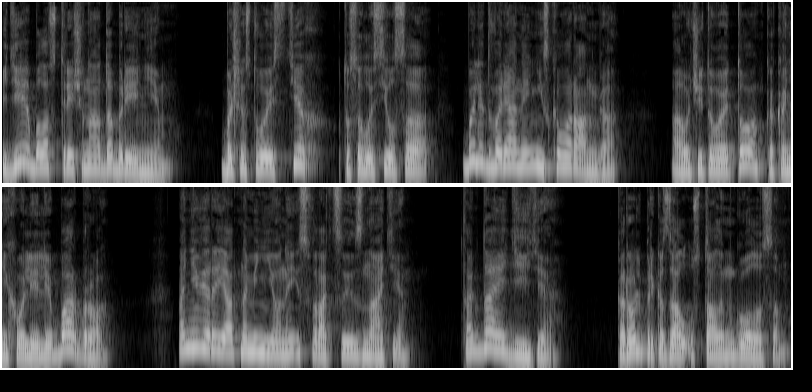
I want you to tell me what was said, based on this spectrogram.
Идея была встречена одобрением. Большинство из тех, кто согласился, были дворяне низкого ранга, а учитывая то, как они хвалили Барбро, они, вероятно, миньоны из фракции знати. Тогда идите. Король приказал усталым голосом.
